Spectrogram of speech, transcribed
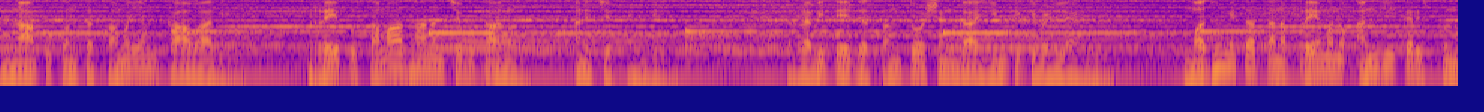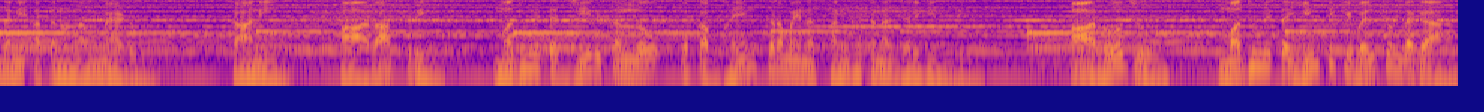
నాకు కొంత సమయం కావాలి. రేపు సమాధానం చెబుతాను అని చెప్పింది. రవితేజ సంతోషంగా ఇంటికి వెళ్ళాడు. మధుమిత తన ప్రేమను అంగీకరిస్తుందని అతను నమ్మాడు. కాని ఆ రాత్రి మధుమిత జీవితంలో ఒక భయంకరమైన సంఘటన జరిగింది. ఆ రోజు మధుమిత ఇంటికి వెళ్తుండగా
